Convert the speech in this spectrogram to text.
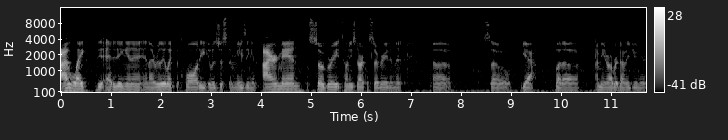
I liked the editing in it, and I really liked the quality. It was just amazing. And Iron Man was so great. Tony Stark was so great in it. Uh, so yeah, but uh, I mean Robert Downey Jr.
